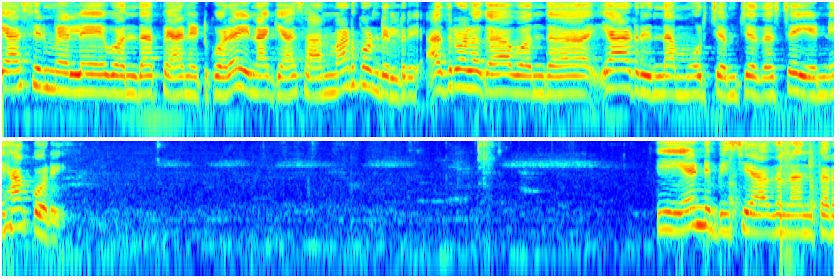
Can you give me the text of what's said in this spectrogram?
ಗ್ಯಾಸಿನ ಮೇಲೆ ಒಂದು ಪ್ಯಾನ್ ಇಟ್ಕೊರೆ, ಇನ್ನು ಗ್ಯಾಸ್ ಆನ್ ಮಾಡ್ಕೊಂಡಿಲ್ರಿ. ಅದರೊಳಗೆ ಒಂದು ಎರಡರಿಂದ ಮೂರು ಚಮಚದಷ್ಟೇ ಎಣ್ಣೆ ಹಾಕೋರಿ. ಈ ಎಣ್ಣೆ ಬಿಸಿ ಆದ ನಂತರ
